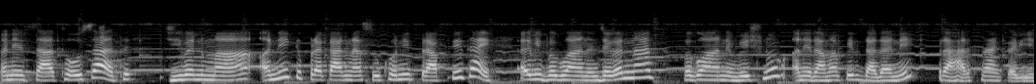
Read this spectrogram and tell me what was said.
અને સાથોસાથ જીવનમાં અનેક પ્રકારના સુખોની પ્રાપ્તિ થાય એવી ભગવાન જગન્નાથ, ભગવાન વિષ્ણુ અને રામાપીર દાદાને પ્રાર્થના કરીએ.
